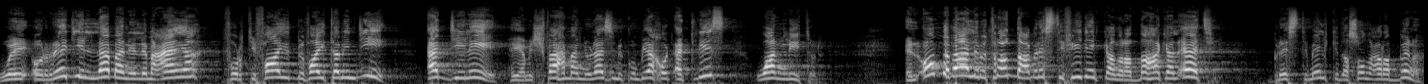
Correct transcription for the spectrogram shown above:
و already اللبن اللي معايا fortified بفيتامين دي. أدي ليه؟ هي مش فاهمة إنه لازم يكون بياخد at least 1 لتر الأم بقى اللي بترضع breast feeding كان ردها كالآتي. breast milk ده صنع ربنا.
